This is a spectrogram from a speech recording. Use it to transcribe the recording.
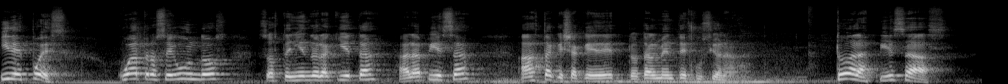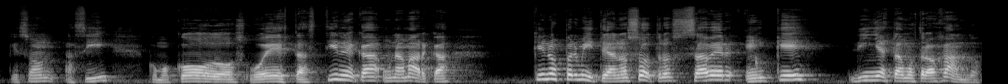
y después 4 segundos sosteniendo la quieta a la pieza hasta que ya quede totalmente fusionada. Todas las piezas que son así, como codos o estas, tienen acá una marca que nos permite a nosotros saber en qué línea estamos trabajando.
